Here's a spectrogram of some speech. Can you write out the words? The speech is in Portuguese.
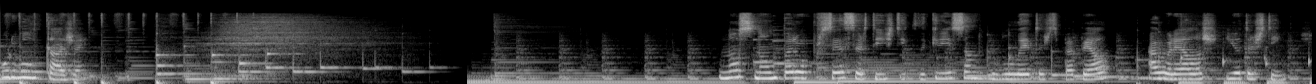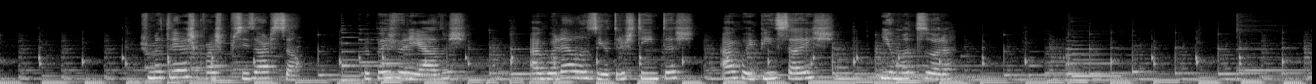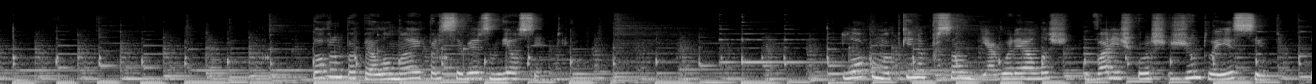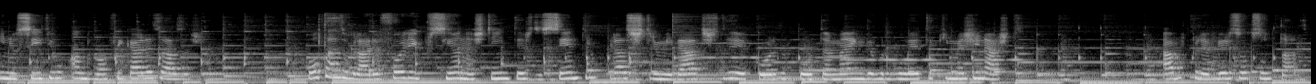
Borboletagem O nosso nome para o processo artístico de criação de borboletas de papel, aguarelas e outras tintas. Os materiais que vais precisar são papéis variados, aguarelas e outras tintas, água e pincéis e uma tesoura. Dobra um papel ao meio para saberes onde é o centro. Coloca uma pequena porção de aguarelas de várias cores junto a esse centro e no sítio onde vão ficar as asas. Volta a dobrar a folha e pressiona as tintas do centro para as extremidades de acordo com o tamanho da borboleta que imaginaste. Abre para veres o resultado.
